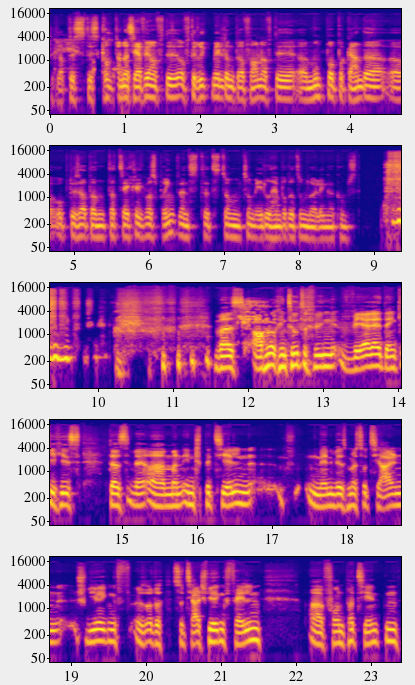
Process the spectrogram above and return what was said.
Ich glaube, das, das kommt dann auch sehr viel auf die, auf die Rückmeldung drauf an, auf die äh, Mundpropaganda, äh, ob das auch dann tatsächlich was bringt, wenn du jetzt zum, zum Edelheim oder zum Neulinger kommst. was auch noch hinzuzufügen wäre, denke ich, ist, dass äh, man in speziellen, nennen wir es mal sozialen schwierigen oder sozial schwierigen Fällen äh, von Patienten,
